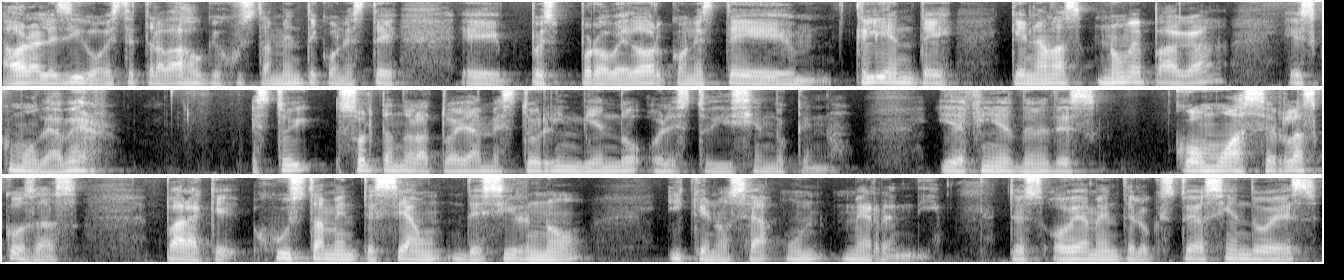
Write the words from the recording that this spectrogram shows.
Ahora les digo, este trabajo que justamente con este eh, pues, proveedor, con este mm, cliente que nada más no me paga, es como de, a ver, estoy soltando la toalla, me estoy rindiendo o le estoy diciendo que no. Y definitivamente es cómo hacer las cosas para que justamente sea un decir no y que no sea un me rendí. Entonces, obviamente lo que estoy haciendo es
